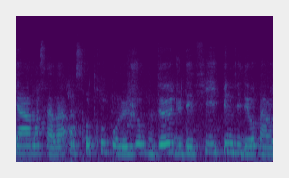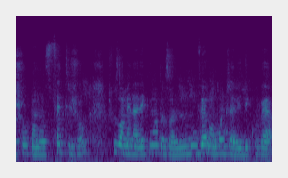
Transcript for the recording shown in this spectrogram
Moi, ça va. On se retrouve pour le jour 2 du défi, une vidéo par jour pendant 7 jours. Je vous emmène avec moi dans un nouvel endroit que j'avais découvert.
